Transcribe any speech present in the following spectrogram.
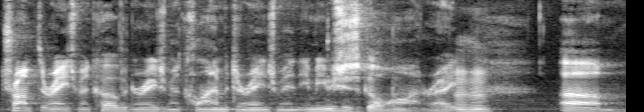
Trump derangement, COVID derangement, climate derangement. I mean, you just go on, right? Mm-hmm. Um,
